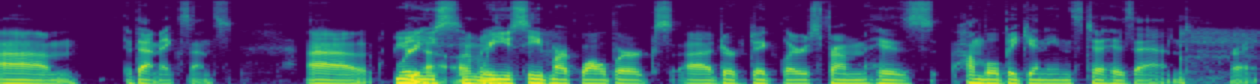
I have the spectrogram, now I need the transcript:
Um, if that makes sense. Uh, where Yeah, you s- I where mean- you see Mark Wahlberg's uh, Dirk Diggler's from his humble beginnings to his end, right?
